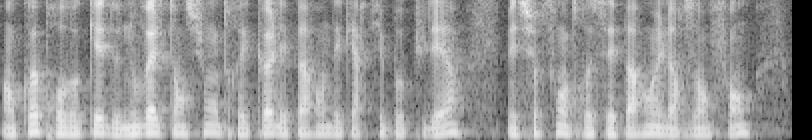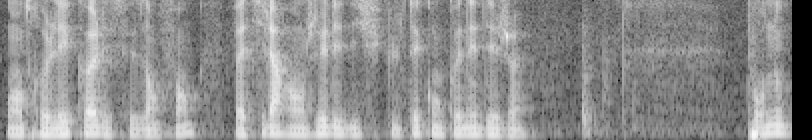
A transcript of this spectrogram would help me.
En quoi provoquer de nouvelles tensions entre écoles et parents des quartiers populaires, mais surtout entre ses parents et leurs enfants, ou entre l'école et ses enfants, va-t-il arranger les difficultés qu'on connaît déjà? Pour nous,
